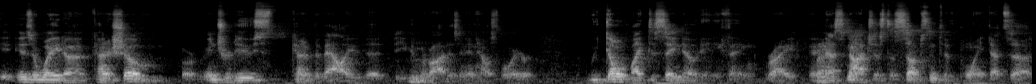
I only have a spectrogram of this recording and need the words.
is a way to kind of show or introduce kind of the value that, that you can provide as an in-house lawyer. We don't like to say no to anything, right? And Right. that's not just a substantive point. That's a,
